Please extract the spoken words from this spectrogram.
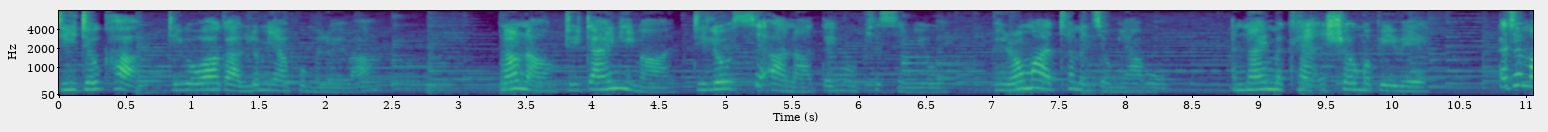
ဒီဒုက္ခဒီဘဝကလွတ်မြောက်ဖို့မလွယ်ပါ။နောက်နောက်ဒီတိုင်းပြည်မှာဒီလိုစစ်အာဏာသိမ်းမှုဖြစ်စဉ်မျိုးဘယ်တော့မှထပ်မကြုံရဖို့အနိုင်မခံအရှုံးမပေးပဲအထမ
